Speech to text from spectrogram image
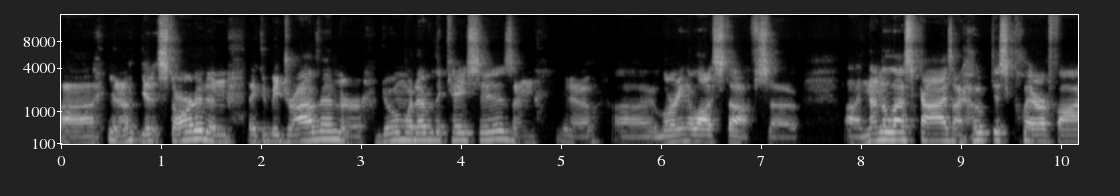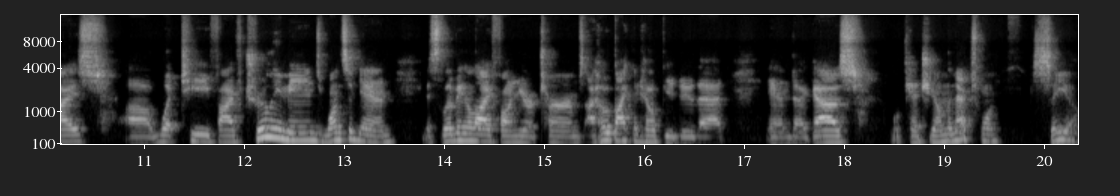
Uh, you know, get it started, and they could be driving or doing whatever the case is, and you know, uh, learning a lot of stuff. So, uh, nonetheless, guys, I hope this clarifies uh, what T5 truly means. Once again, it's living a life on your terms. I hope I can help you do that. And uh, guys, we'll catch you on the next one. See ya.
